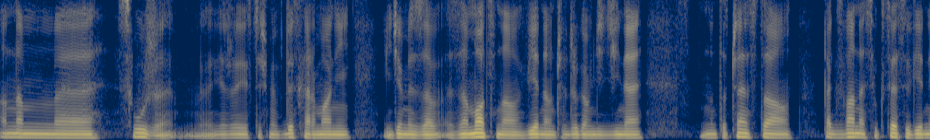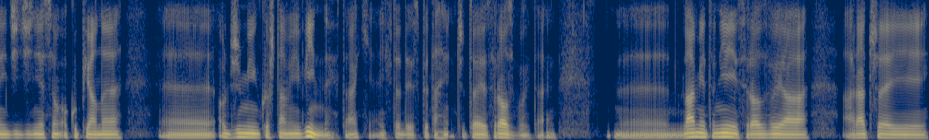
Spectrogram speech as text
on nam e, służy. Jeżeli jesteśmy w dysharmonii, idziemy za, za mocno w jedną czy w drugą dziedzinę, no to często tak zwane sukcesy w jednej dziedzinie są okupione olbrzymimi kosztami w innych, tak? I wtedy jest pytanie, czy to jest rozwój, tak? E, dla mnie to nie jest rozwój, a, a raczej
